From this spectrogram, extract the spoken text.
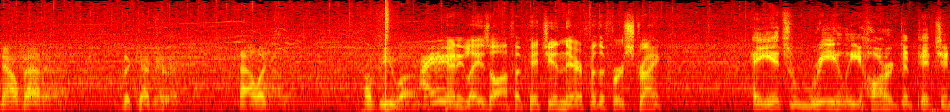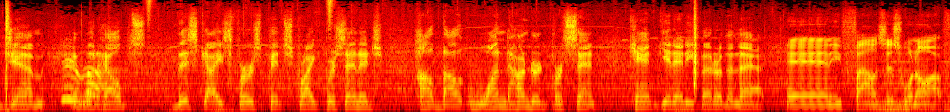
Now batting, the catcher, Alex Avila. And he lays off a pitch in there for the first strike. Hey, it's really hard to pitch a gem. And what helps? This guy's first pitch strike percentage, how about 100%? Can't get any better than that. And he fouls this one off.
